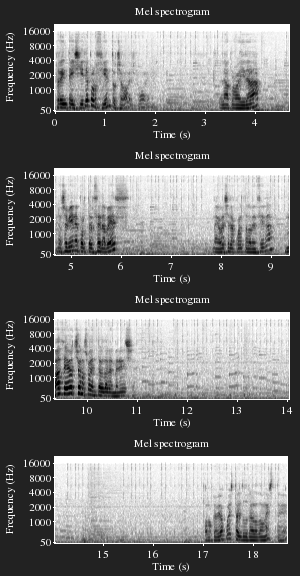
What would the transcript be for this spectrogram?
37%, chavales. Joder. La probabilidad no se viene por tercera vez. Venga, a ver si la cuarta la vencida. Más de 8 no suelen tardar en venirse. Por lo que veo cuesta el Duraludon este, ¿eh?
